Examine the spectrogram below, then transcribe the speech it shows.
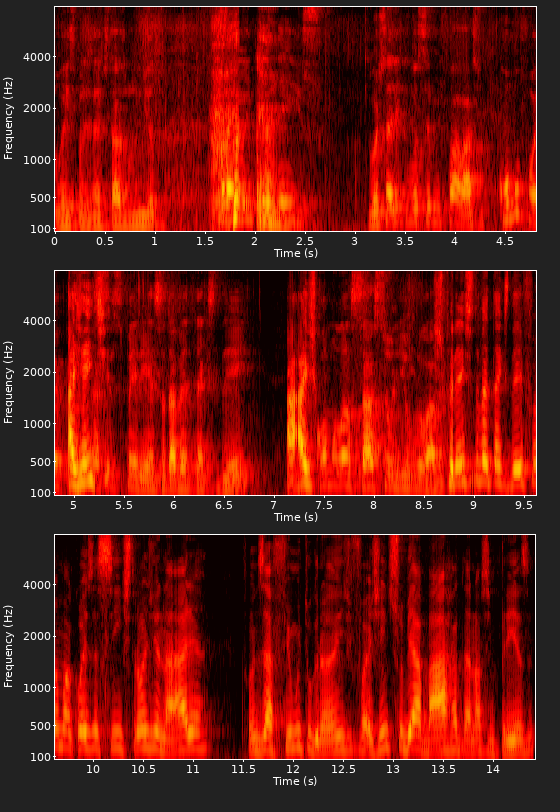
o ex-presidente dos Estados Unidos, para eu entender isso. Gostaria que você me falasse como foi a gente, essa experiência da Vetex Day a, e como lançar seu livro lá. A experiência da Vetex Day foi uma coisa assim extraordinária, foi um desafio muito grande, foi a gente subir a barra da nossa empresa.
